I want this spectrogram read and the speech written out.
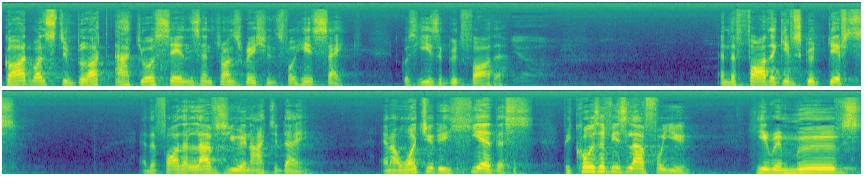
God wants to blot out your sins and transgressions for His sake because He is a good Father. And the Father gives good gifts. And the Father loves you and I today. And I want you to hear this. Because of His love for you, He removes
